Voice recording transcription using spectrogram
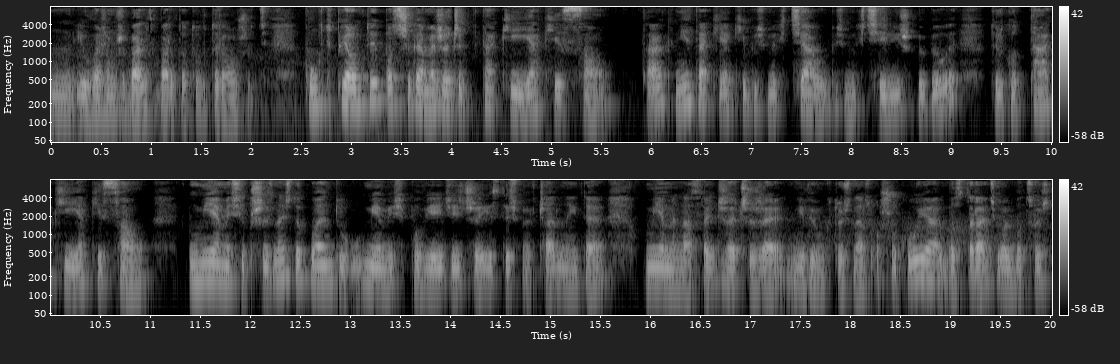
Mm, I uważam, że bardzo warto to wdrożyć. Punkt piąty, postrzegamy rzeczy takie, jakie są. Tak? Nie takie, jakie byśmy chciały, byśmy chcieli, żeby były, tylko takie, jakie są. Umiemy się przyznać do błędu, umiemy się powiedzieć, że jesteśmy w czarnej D, umiemy nazwać rzeczy, że nie wiem, ktoś nas oszukuje albo zdradził, albo coś.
